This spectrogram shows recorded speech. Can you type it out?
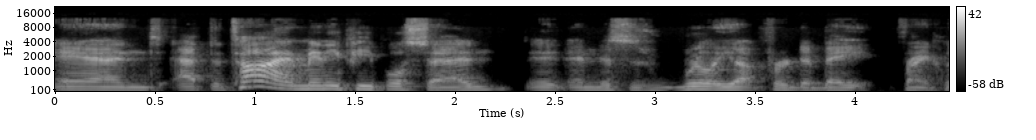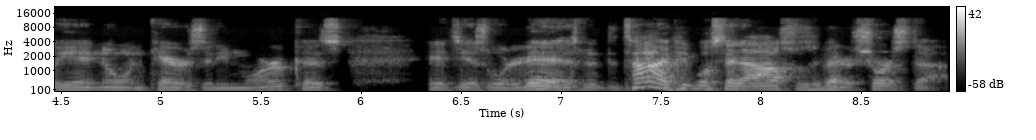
And at the time, many people said, and this is really up for debate, frankly, and no one cares anymore because it is what it is. But at the time, people said Alex was a better shortstop.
